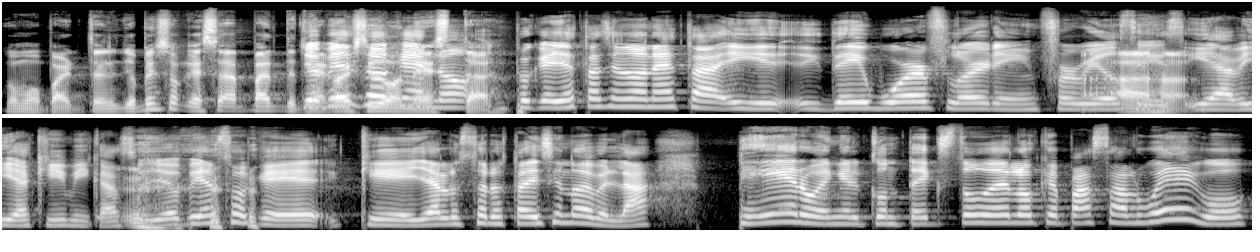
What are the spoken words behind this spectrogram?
Como parte, yo pienso que esa parte tiene que haber sido que honesta. no, porque ella está siendo honesta y, y they were flirting for Ajá. y había química. So, yo pienso que, que ella lo, se lo está diciendo de verdad, pero en el contexto de lo que pasa luego,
